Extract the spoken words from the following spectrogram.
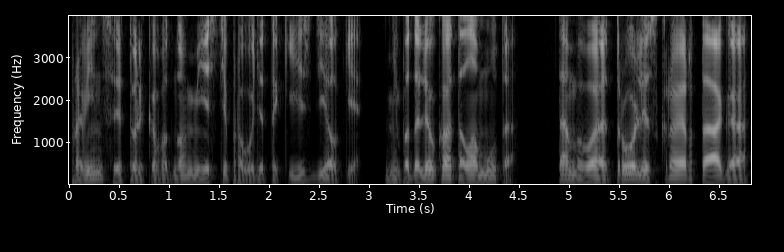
Провинции только в одном месте проводят такие сделки, неподалеку от Аламута. Там бывают тролли с Краертага,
